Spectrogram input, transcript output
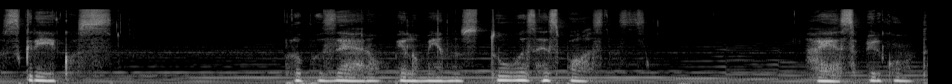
Os gregos propuseram pelo menos duas respostas a essa pergunta.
